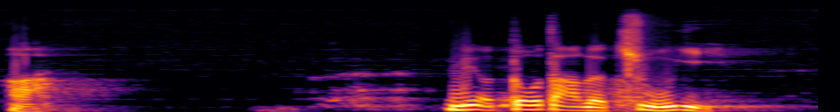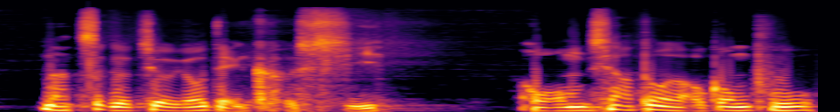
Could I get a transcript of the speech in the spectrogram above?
啊，没有多大的注意，那这个就有点可惜。我们下多少功夫，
